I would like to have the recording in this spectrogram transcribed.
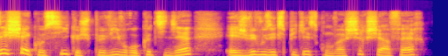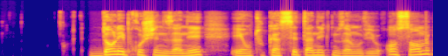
échecs aussi que je peux vivre au quotidien et je vais vous expliquer ce qu'on va chercher à faire dans les prochaines années, et en tout cas cette année que nous allons vivre ensemble,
